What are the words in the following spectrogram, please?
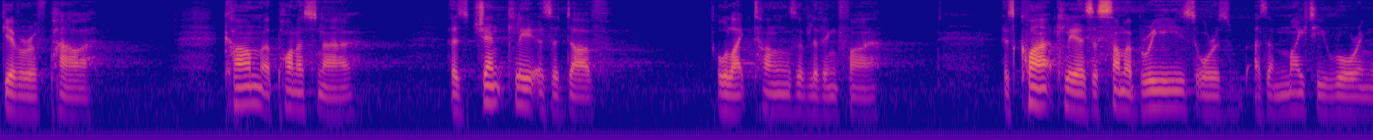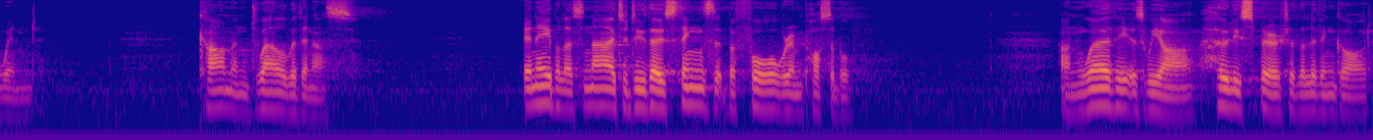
giver of power, come upon us now as gently as a dove, or like tongues of living fire, as quietly as a summer breeze or as, as a mighty roaring wind. Come and dwell within us. Enable us now to do those things that before were impossible. Unworthy as we are, Holy Spirit of the living God,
